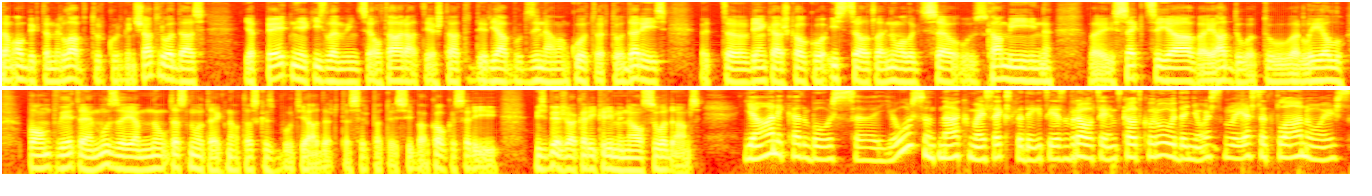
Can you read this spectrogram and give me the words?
tam objektam ir labi tur, kur viņš atrodas. Ja pētnieki izlemj viņu celt ārā tieši tā, tad ir jābūt zināmam, ko tu ar to darīsi. Bet uh, vienkārši kaut ko izcelt, lai noliktu sev uz kamīna vai sekcijā, vai atdotu ar lielu pompu vietējiem muzejam, nu, tas noteikti nav tas, kas būtu jādara. Tas ir patiesībā kaut kas arī visbiežāk arī krimināli sodāms. Jāni, kad būs uh, jūsu nākamais ekspedīcijas brauciens kaut kur ūdeņos, vai esat plānojis?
